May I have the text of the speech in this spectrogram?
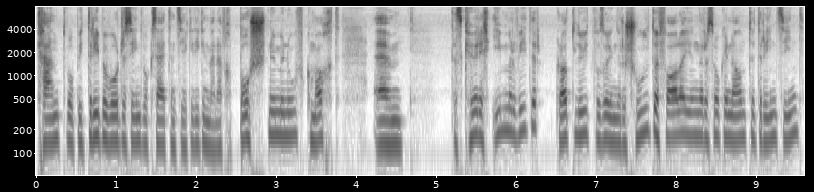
kennt, die betrieben worden sind, die gesagt haben, sie hätten irgendwann einfach Post nicht mehr aufgemacht. Ähm, das höre ich immer wieder, gerade Leute, die so in einer Schuldenfalle, in einer sogenannten drin sind.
